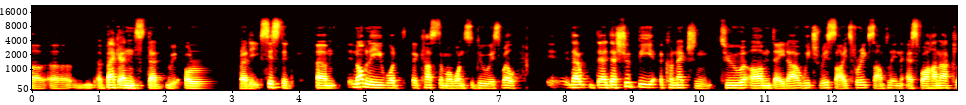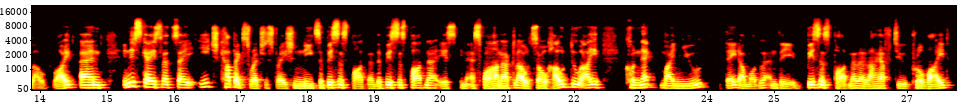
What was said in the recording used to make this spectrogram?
a backend that we already existed. Um, normally, what a customer wants to do is well, there, there, there should be a connection to um, data which resides, for example, in S4HANA Cloud, right? And in this case, let's say each CAPEX registration needs a business partner. The business partner is in S4HANA Cloud. So how do I connect my new data model and the business partner that I have to provide?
